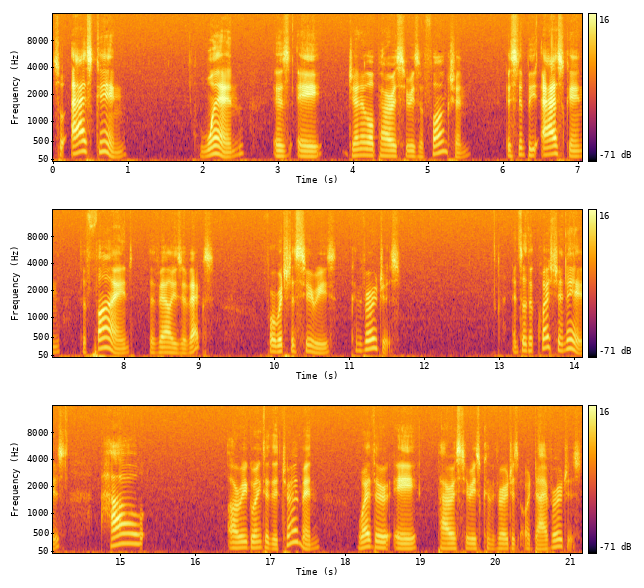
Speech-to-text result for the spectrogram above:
So asking when is a general power series of function is simply asking to find the values of x for which the series converges. And so the question is, how are we going to determine whether a power series converges or diverges.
